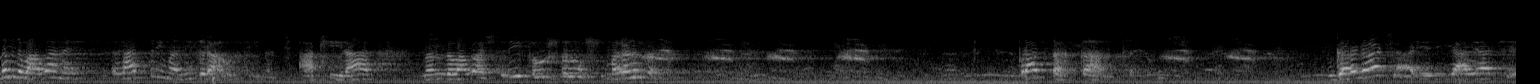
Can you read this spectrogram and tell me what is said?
નંદ બાબાને રાત્રિમાં નિદ્રા આવતી નથી આખી રાત નંદ બાબા શ્રી કૃષ્ણનું સ્મરણ કરે પ્રાતઃ કાલ થયો ગરગાચાર્ય આવ્યા છે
